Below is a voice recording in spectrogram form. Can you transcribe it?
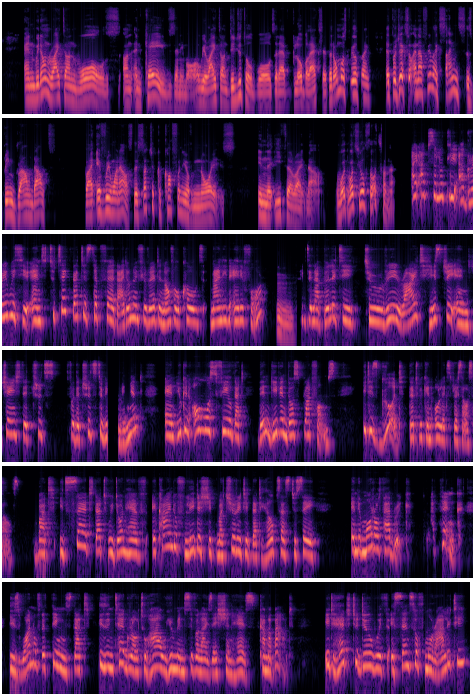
and we don't write on walls on and caves anymore. We write on digital walls that have global access. It almost feels like it projects. So, And I feel like science is being drowned out by everyone else. There's such a cacophony of noise in the ether right now. What, what's your thoughts on that? I absolutely agree with you. And to take that a step further, I don't know if you read a novel called 1984. Hmm. It's an ability to rewrite history and change the truths for the truths to be convenient. And you can almost feel that then, given those platforms, it is good that we can all express ourselves. But it's said that we don't have a kind of leadership maturity that helps us to say, and the moral fabric, I think, is one of the things that is integral to how human civilization has come about. It had to do with a sense of morality,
